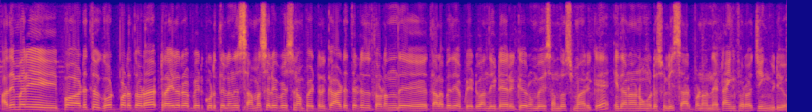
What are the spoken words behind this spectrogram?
அதே மாதிரி இப்போ அடுத்து கோட் படத்தோட ட்ரைலர் அப்டேட் கொடுத்துலேருந்து செம செலிப்ரேஷன் போயிட்டு போயிட்டுருக்கு. அடுத்தடுத்து தொடர்ந்து தளபதி அப்டேட் வந்துகிட்டே இருக்குது ரொம்பவே சந்தோஷமாக இருக்குது இதை நான் உங்கள்கிட்ட சொல்லி ஷேர் பண்ண வந்தேன். தேங்க்யூ ஃபார் வாட்சிங் வீடியோ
